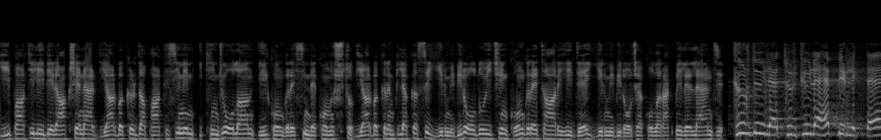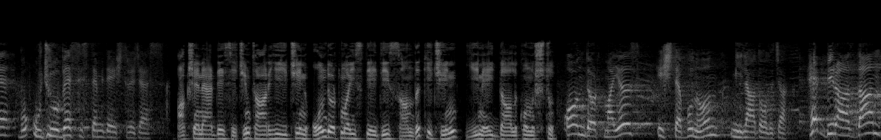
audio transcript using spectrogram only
İyi Parti lideri Akşener Diyarbakır'da partisinin ikinci olağan il kongresinde konuştu. Diyarbakır'ın plakası 21 olduğu için kongre tarihi de 21 Ocak olarak belirlendi. Kürdüyle, Türküyle hep birlikte bu ucube sistemi değiştireceğiz. Akşener de seçim tarihi için 14 Mayıs dediği sandık için yine iddialı konuştu. 14 Mayıs işte bunun miladı olacak. Hep birazdan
